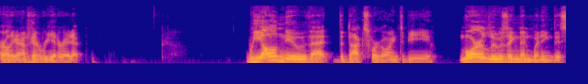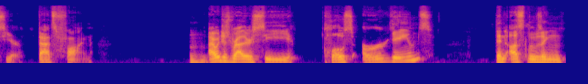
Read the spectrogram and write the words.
earlier. I'm just going to reiterate it. We all knew that the Ducks were going to be more losing than winning this year. That's fine. Mhm. I would just rather see closer games than us losing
